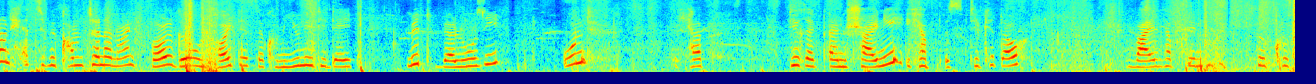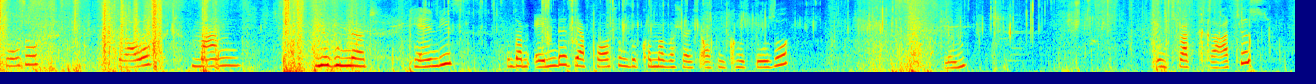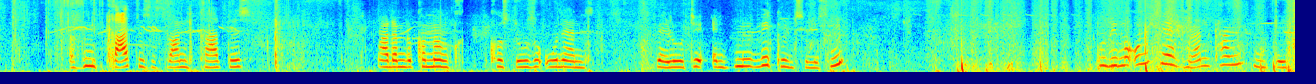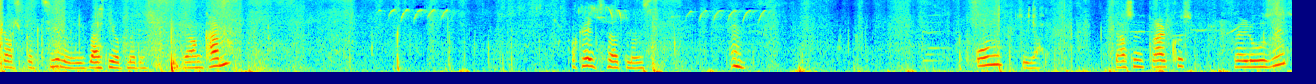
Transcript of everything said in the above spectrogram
Hallo und herzlich willkommen zu einer neuen Folge und heute ist der Community Day mit Verlosi und ich habe direkt einen Shiny. Ich habe das Ticket auch, weil ich habe den für Costoso braucht man 400 Candies und am Ende der Forschung bekommt man wahrscheinlich auch einen Costoso. Und zwar gratis. Also nicht gratis, es war nicht gratis. Ja, dann bekommt man Kostose ohne ein Velote entwickeln zu müssen. Und wie man unschwer hören kann, gehe ich gerade spazieren und ich weiß nicht, ob man das hören kann. Okay, jetzt hört man es. Und ja, das sind drei Velosis.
